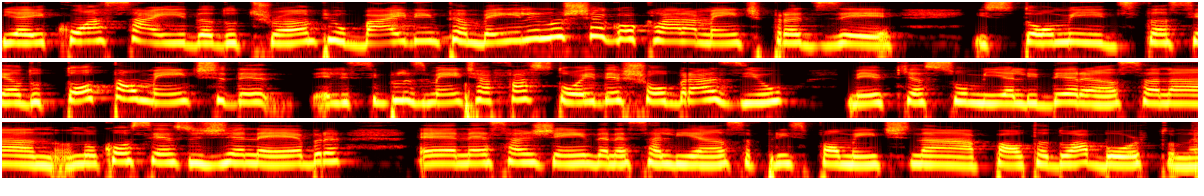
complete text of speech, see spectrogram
e aí com a saída do Trump, o Biden também, ele não chegou claramente para dizer estou me distanciando totalmente, de... ele simplesmente afastou e deixou o Brasil meio que assumir a liderança na, no consenso de Genebra, é, nessa agenda, nessa aliança, principalmente na pauta do aborto, né?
